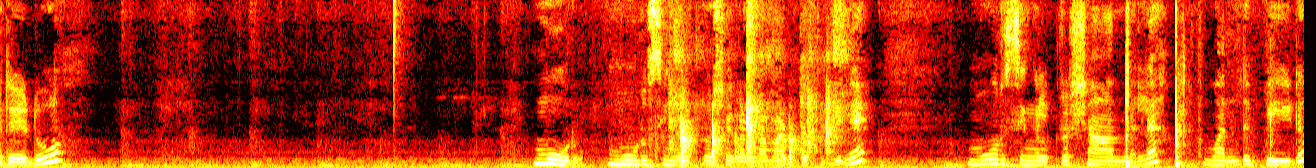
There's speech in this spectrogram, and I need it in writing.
ಎರಡು ಮೂರು ಮೂರು ಸಿಂಗಲ್ ಕ್ರೋಶಗಳನ್ನ ಮಾಡ್ಕೊತಿದ್ದೀನಿ. ಮೂರು ಸಿಂಗಲ್ ಕ್ರೋಶ ಆದಮೇಲೆ ಒಂದು ಬೀಡು.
